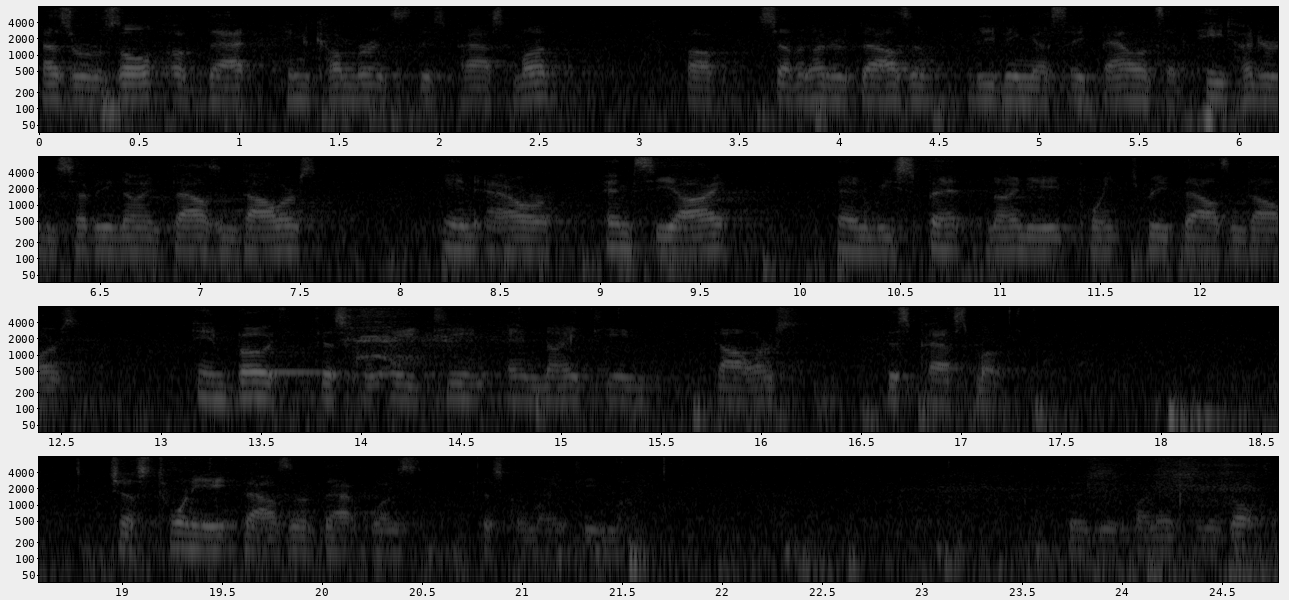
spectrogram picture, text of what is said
as a result of that encumbrance this past month of $700,000, leaving us a balance of $879,000 in our MCI, and we spent ninety-eight point three thousand dollars in both fiscal eighteen and nineteen dollars this past month. Just twenty-eight thousand of that was fiscal nineteen month. Those are your financial results.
